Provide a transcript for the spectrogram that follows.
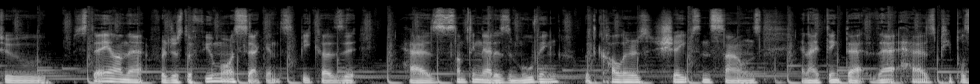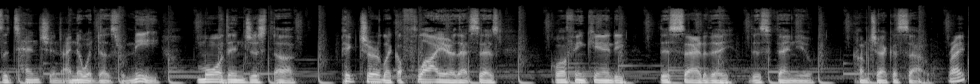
to stay on that for just a few more seconds because it has something that is moving with colors, shapes, and sounds. And I think that that has people's attention. I know it does for me more than just a picture like a flyer that says coffee and candy this Saturday, this venue. Come check us out, right?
